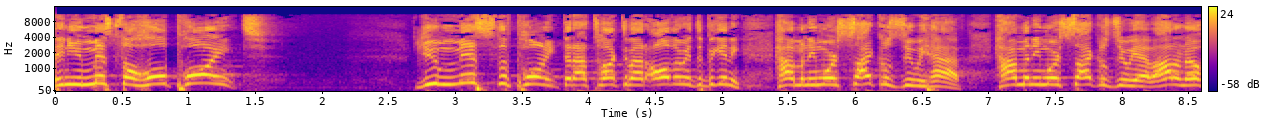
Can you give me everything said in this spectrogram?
then you miss the whole point. You miss the point that I talked about all the way at the beginning. How many more cycles do we have? How many more cycles do we have? I don't know.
